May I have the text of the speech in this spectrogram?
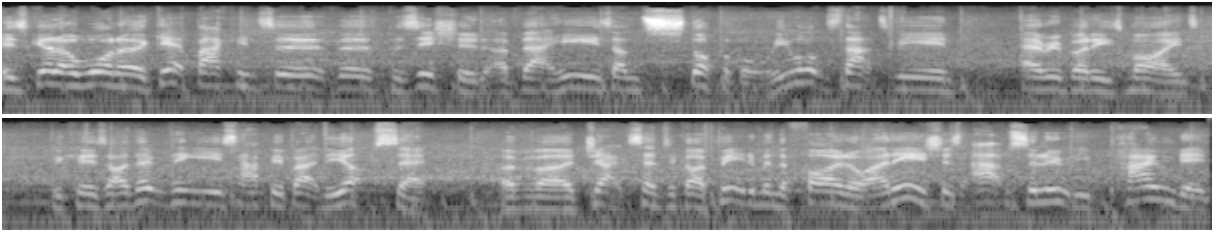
is going to want to get back into the position of that he is unstoppable. He wants that to be in everybody's mind because I don't think he is happy about the upset of uh, Jacksepticeye beating him in the final. And he is just absolutely pounding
